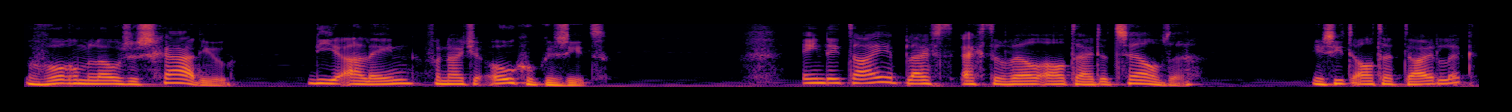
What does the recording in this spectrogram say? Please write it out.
vormloze schaduw die je alleen vanuit je ooghoeken ziet. Eén detail blijft echter wel altijd hetzelfde. Je ziet altijd duidelijk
